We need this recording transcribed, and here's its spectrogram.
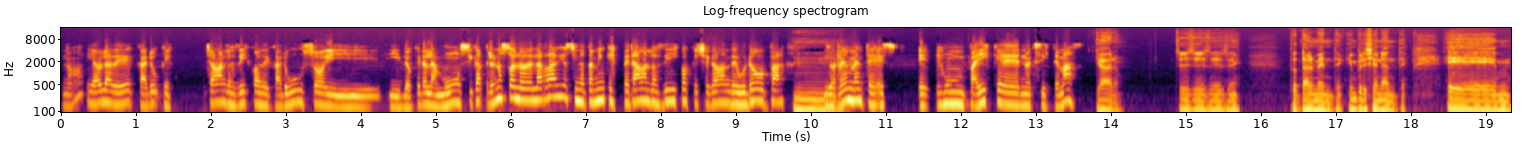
¿no? Y habla de Caru que escuchaban los discos de Caruso y, lo que era la música, pero no solo de la radio, sino también que esperaban los discos que llegaban de Europa. Mm. Digo, realmente es, es un país que no existe más. Claro. Sí, sí, sí, sí. Totalmente, qué impresionante. Eh,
